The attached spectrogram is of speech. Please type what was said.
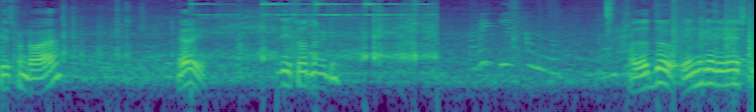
తీసుకుంటావా? ఏరే ఇది చూద్దాం ఇటు. అది వద్దు ఎందుకు అది వేస్ట్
